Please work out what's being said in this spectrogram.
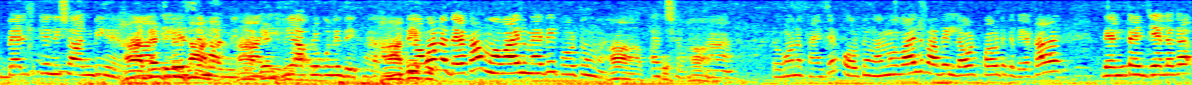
बेल्ट के निशान भी है। हाँ, बेल्ट के निशान। मारने हाँ, ये आप लोगों ने देखा है। हाँ देखो। लोगों ने देखा मोबाइल में भी फ़ोटो है। हाँ अच्छा। हाँ। हाँ लोगों ने खींचे फ़ोटो है मोबाइल पर भी लौट पाउट के देखा है। बेल्ट जे लगा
